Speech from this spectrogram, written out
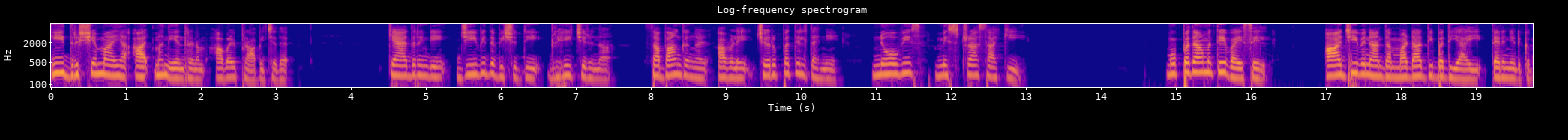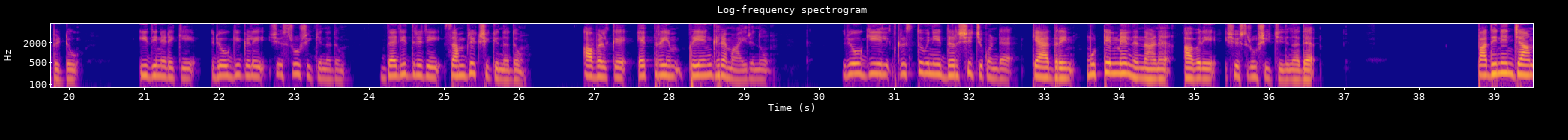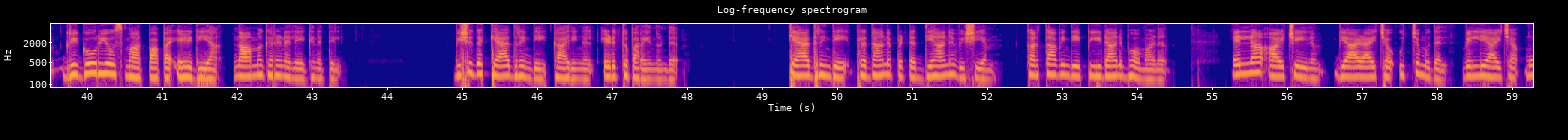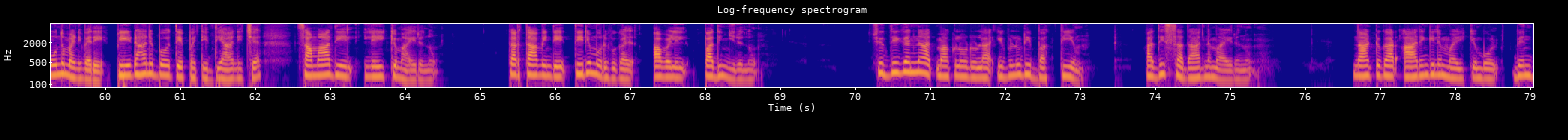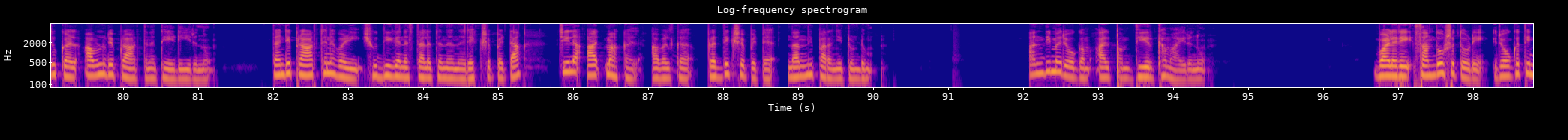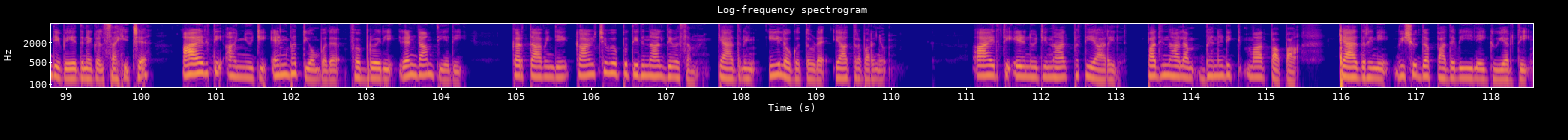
ഈ ദൃശ്യമായ ആത്മനിയന്ത്രണം അവൾ പ്രാപിച്ചത്. കാതറിന്റെ ജീവിത വിശുദ്ധി ഗ്രഹിച്ചിരുന്ന സഭാംഗങ്ങൾ അവളെ ചെറുപ്പത്തിൽ തന്നെ നോവീസ് മിസ്ട്രാസാക്കി. മുപ്പതാമത്തെ വയസ്സിൽ ആജീവനാന്ത മഠാധിപതിയായി തെരഞ്ഞെടുക്കപ്പെട്ടു. ഇതിനിടയ്ക്ക് രോഗികളെ ശുശ്രൂഷിക്കുന്നതും ദരിദ്രരെ സംരക്ഷിക്കുന്നതും അവൾക്ക് എത്രയും പ്രിയങ്കരമായിരുന്നു. രോഗിയിൽ ക്രിസ്തുവിനെ ദർശിച്ചുകൊണ്ട് കാതറിൻ മുട്ടിന്മേൽ നിന്നാണ് അവരെ ശുശ്രൂഷിച്ചിരുന്നത്. പതിനഞ്ചാം ഗ്രിഗോറിയോസ് മാർപ്പാപ്പ എഴുതിയ നാമകരണ ലേഖനത്തിൽ വിശുദ്ധ കാതറിന്റെ കാര്യങ്ങൾ എടുത്തു പറയുന്നുണ്ട്. കാതറിന്റെ പ്രധാനപ്പെട്ട ധ്യാന വിഷയം കർത്താവിന്റെ പീഡാനുഭവമാണ്. എല്ലാ ആഴ്ചയിലും വ്യാഴാഴ്ച ഉച്ച മുതൽ വെള്ളിയാഴ്ച മൂന്ന് മണിവരെ പീഡാനുഭവത്തെപ്പറ്റി ധ്യാനിച്ച് സമാധിയിൽ ലയിക്കുമായിരുന്നു. കർത്താവിന്റെ തിരുമുറിവുകൾ അവളിൽ പതിഞ്ഞിരുന്നു. ശുദ്ധീകരണ ആത്മാക്കളോടുള്ള ഇവളുടെ ഭക്തിയും അതിസാധാരണമായിരുന്നു നാട്ടുകാർ ആരെങ്കിലും മഴിക്കുമ്പോൾ ബന്ധുക്കൾ അവളുടെ പ്രാർത്ഥന തേടിയിരുന്നു. തന്റെ പ്രാർത്ഥന വഴി ശുദ്ധീകരണ സ്ഥലത്ത് നിന്ന് രക്ഷപ്പെട്ട ചില ആത്മാക്കൾ അവൾക്ക് പ്രത്യക്ഷപ്പെട്ട് നന്ദി പറഞ്ഞിട്ടുണ്ടും. അന്തിമ രോഗം അല്പം ദീർഘമായിരുന്നു. വളരെ സന്തോഷത്തോടെ രോഗത്തിന്റെ വേദനകൾ സഹിച്ച് ആയിരത്തി അഞ്ഞൂറ്റി എൺപത്തി ഒമ്പത് ഫെബ്രുവരി രണ്ടാം തീയതി കർത്താവിന്റെ കാഴ്ചവെപ്പ് തിരുനാൾ ദിവസം കാതറിൻ ഈ ലോകത്തോട് യാത്ര പറഞ്ഞു. ആയിരത്തി എഴുന്നൂറ്റി നാൽപ്പത്തിയാറിൽ പതിനാലാം ബെനഡിക്ട് മാർപ്പാപ്പ കാതറിനെ വിശുദ്ധ പദവിയിലേക്ക് ഉയർത്തി.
